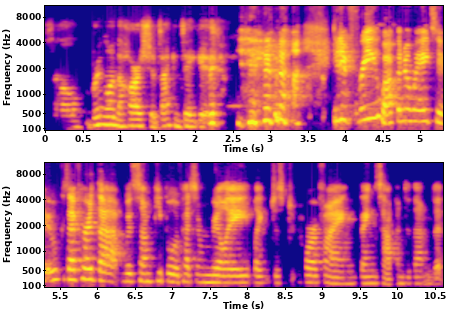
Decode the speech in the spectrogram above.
So bring on the hardships. I can take it. Did it free you up in a way too? Because I've heard that with some people who've had some really like just horrifying things happen to them that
